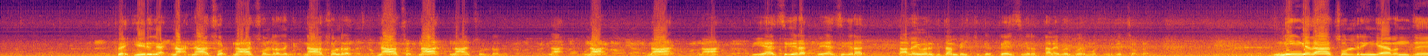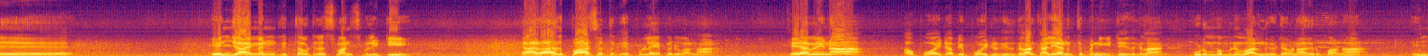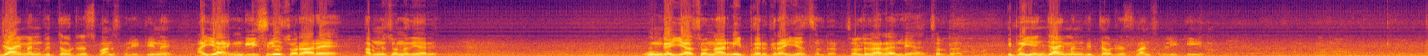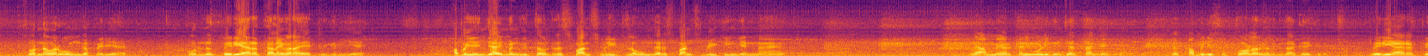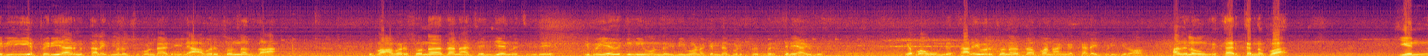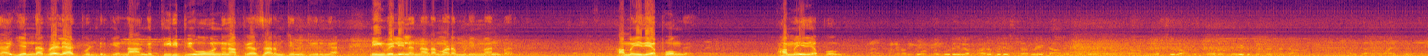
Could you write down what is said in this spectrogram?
இப்போ இருங்க நான் நான் சொல் நான் சொல்கிறதுக்கு நான் சொல்கிறது நான் சொல் நான் நான் சொல்கிறது நான் நான் நான் நான் பேசுகிற பேசுகிற தலைவருக்கு தான் பேசிட்டு பேசுகிற தலைவர் பெருமக்களுக்கு சொல்கிறேன் நீங்கள் தான் சொல்கிறீங்க வந்து என்ஜாய்மெண்ட் வித்தவுட் ரெஸ்பான்சிபிலிட்டி யாராவது பாசத்துக்கு பிள்ளைய பெறுவானா? தேவைன்னா அவ போயிட்டு அப்படி போயிட்டு இருக்கு இதுக்கெல்லாம் கல்யாணத்தை பண்ணிக்கிட்டு இதுக்கெல்லாம் குடும்பம்னு வாழ்ந்துக்கிட்டவனா இருப்பானா? என்ஜாய்மெண்ட் வித்தவுட் ரெஸ்பான்சிபிலிட்டின்னு ஐயா இங்கிலீஷ்லேயே சொல்கிறாரு அப்படின்னு சொன்னது யார்? உங்கள் ஐயா சொன்னார்னு இப்போ இருக்கிற ஐயா சொல்கிறார் சொல்கிறாரா இல்லையா? சொல்கிறார் இப்போ என்ஜாய்மெண்ட் வித்தவுட் ரெஸ்பான்சிபிலிட்டி சொன்னவர் உங்கள் பெரியார். ஒன்று பெரியாரை தலைவராக ஏற்றுக்கிறீங்க அப்போ என்ஜாய்மெண்ட் வித்தவுட் ரெஸ்பான்சிபிலிட்டியில் உங்கள் ரெஸ்பான்சிபிலிட்டி இங்கே என்ன? இல்லை அம்மையார் கனிமொழிக்கும் சேர்த்து தான் கேட்குறேன். இந்த கம்யூனிஸ்ட் தோழர்களுக்கு தான் கேட்குறேன். பெரியாரை பெரிய பெரியாருன்னு தலைக்கு மேலே வச்சு கொண்டாடுறீங்களே அவர் சொன்னது தான் இப்போ அவர் சொன்னதை தான் நான் செஞ்சேன்னு வச்சுக்கிறேன் இப்போ எதுக்கு நீ ஒன்று நீ உனக்கு என்ன இப்படி பிரச்சனை ஆகுது? ஏப்பா உங்கள் தலைவர் சொன்னது தான்ப்பா நாங்கள் கடைப்பிடிக்கிறோம் அதில் உங்கள் கருத்து என்னப்பா? என்ன என்ன விளையாட்டு பண்ணிருக்கீங்க? நாங்கள் திருப்பி ஒவ்வொன்று நான் பேச ஆரம்பிச்சேன்னு வச்சுக்கிறேங்க நீங்கள் வெளியில் நடமாட முடியுமான்னு பாருங்க. அமைதியாக போங்க. அமைதியாக போங்க. தூத்துக்குடியில் மறுபடியும் ஸ்டெர்லைட் ஆகும்போது முயற்சியில் அவங்க தொடர்ந்து ஈடுபட்டு இருக்காங்க. அதுக்கான வாய்ப்பு இருக்கு.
